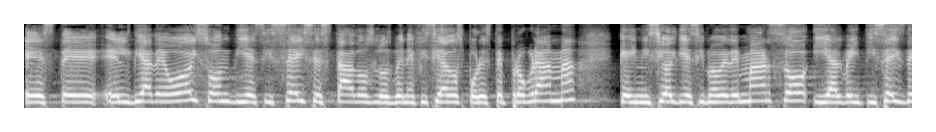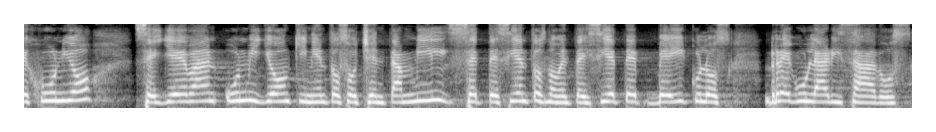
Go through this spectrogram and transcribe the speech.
Este, el día de hoy son 16 estados los beneficiados por este programa que inició el 19 de marzo y al 26 de junio se llevan 1.580.797 vehículos regularizados.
